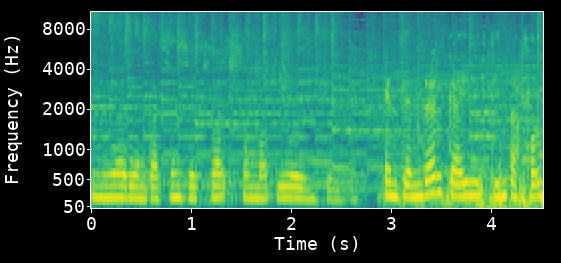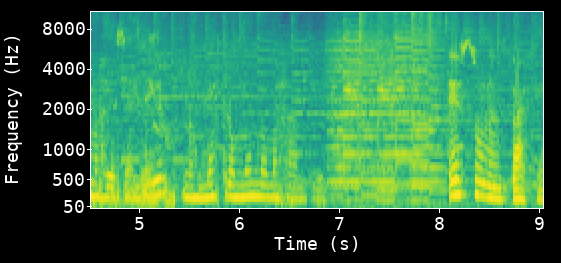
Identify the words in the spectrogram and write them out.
ni orientación sexual son motivo de insulto. Entender que hay distintas formas de sentir nos muestra un mundo más amplio. Es un mensaje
